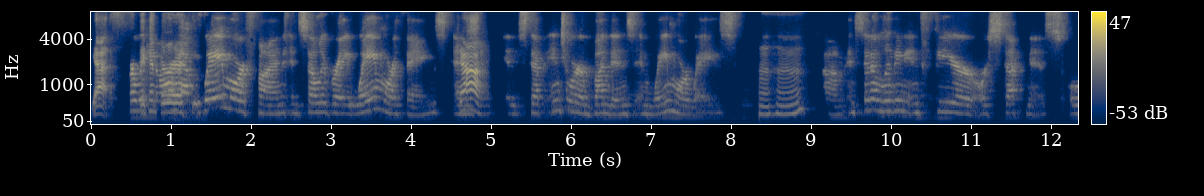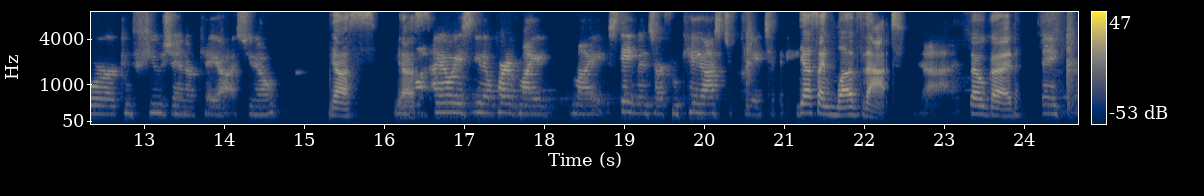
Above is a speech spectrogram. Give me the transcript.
Yes. Where we can all have way more fun and celebrate way more things and, yeah. and step into our abundance in way more ways. Mm-hmm. Um, instead of living in fear or stuckness or confusion or chaos, you know? Yes. Yes. You know, I always, you know, part of my my statements are from chaos to creativity. Yes, I love that. Yeah. So good. Thank you.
